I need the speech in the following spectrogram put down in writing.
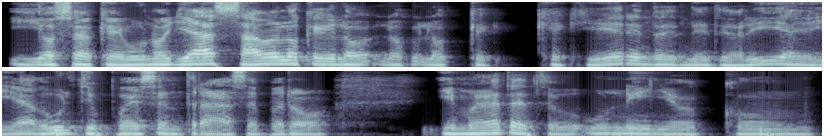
Y o sea, que uno ya sabe lo que, lo, lo, lo que, que quiere de, de teoría y es adulto y puede centrarse, pero imagínate tú, un niño con,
